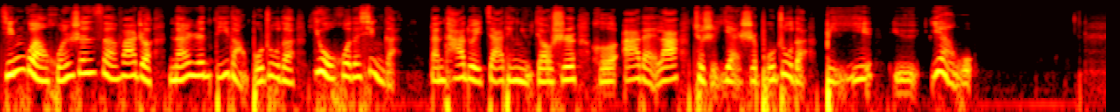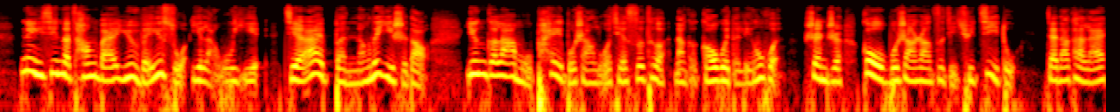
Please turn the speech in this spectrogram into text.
尽管浑身散发着男人抵挡不住的诱惑的性感。但他对家庭女教师和阿黛拉却是掩饰不住的鄙夷与厌恶，内心的苍白与猥琐一览无遗。简爱本能地意识到，英格拉姆配不上罗切斯特那个高贵的灵魂，甚至够不上让自己去嫉妒。在他看来，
